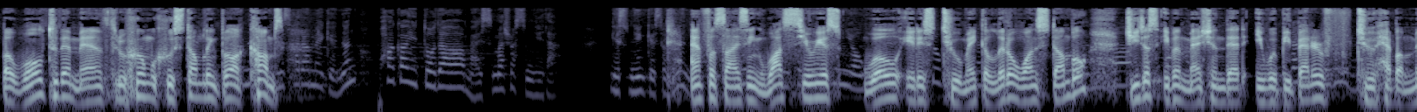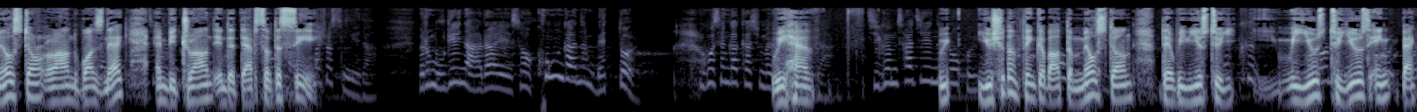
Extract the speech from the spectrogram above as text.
but woe to the man through whom whose stumbling block comes. Emphasizing what serious woe it is to make a little one stumble, Jesus even mentioned that it would be better to have a millstone around one's neck and be drowned in the depths of the sea. We have we, you shouldn't think about the millstone that we used to we used to use in back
